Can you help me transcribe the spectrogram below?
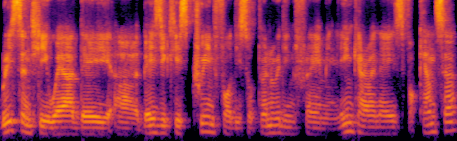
recently where they uh, basically screened for this open reading frame in lncRNAs for cancer,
